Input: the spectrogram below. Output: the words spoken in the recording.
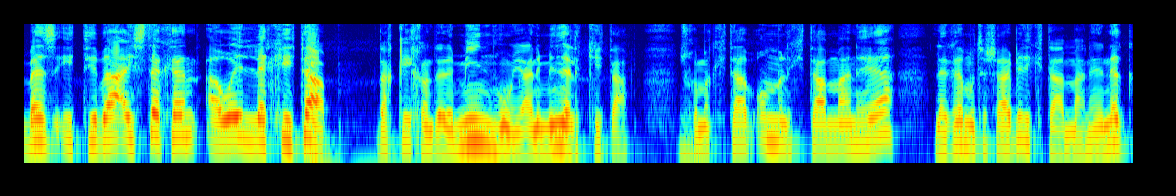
بس اتباع استكن أو إلا كتاب. دقيقا ده منه يعني من الكتاب. شو ما كتاب أم الكتاب من هي؟ لقى متشابه الكتاب من هي. نق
